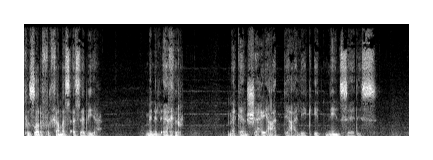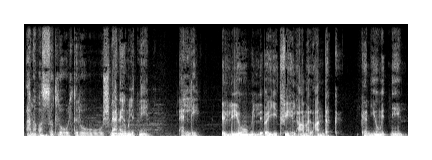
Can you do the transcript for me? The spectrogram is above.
في ظرف خمس أسابيع. من الآخر ما كانش هيعدي عليك اتنين سادس. أنا بصيت له وقلت له اشمعنى يوم الاثنين قال لي اليوم اللي بيت فيه العمل عندك كان يوم اتنين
